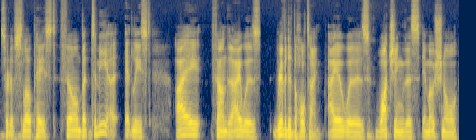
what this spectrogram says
sort of slow paced film. But to me, uh, at least, I found that I was riveted the whole time. I was watching this emotional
